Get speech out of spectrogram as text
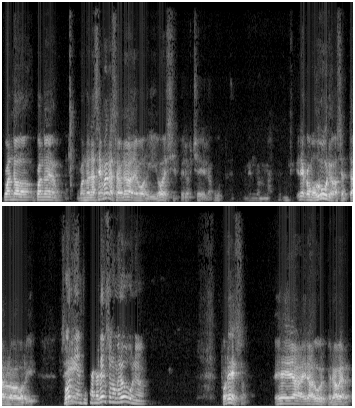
cuando, cuando, cuando en la semana se hablaba de Borghi, vos decís, pero che, la puta. Era como duro aceptarlo a Borghi. Borghi ante San Lorenzo número uno. Por eso. Era, era duro, pero a ver.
